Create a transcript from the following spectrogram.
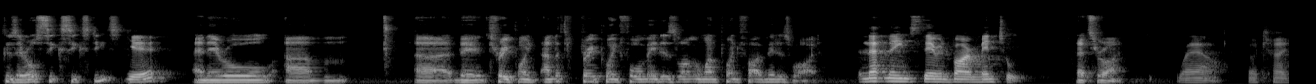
because they're all six sixties Yeah. and they're all um, uh, they're three point under three point four meters long and one point five meters wide. And that means they're environmental. That's right. Wow. Okay.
